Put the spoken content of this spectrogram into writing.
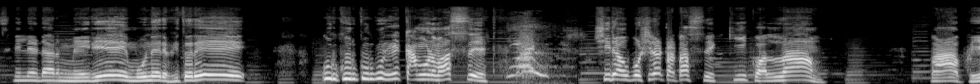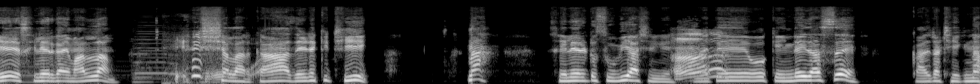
ছেলেটার মেরে মনের ভিতরে কুরকুর কুরকুর করে কামড় মারছে। শিরা উপর শিরা টাটাচ্ছে, কি করলাম? বাপ ছেলের গায়ে মারলাম। শালার কাজ, এটা কি ঠিক? না ছেলের একটু চুবি আসি গে। এতে ও কেন্দ্রেই যাচ্ছে কাজটা ঠিক না।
